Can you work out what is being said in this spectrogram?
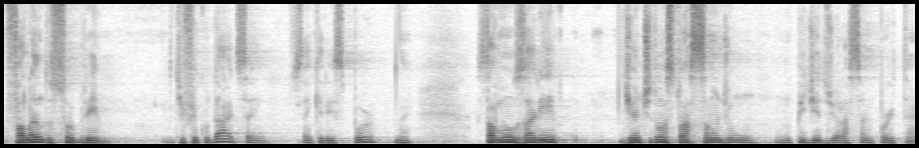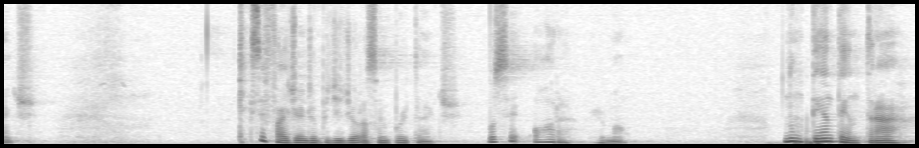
falando sobre dificuldades, sem, sem querer expor, né? estávamos ali diante de uma situação de um, um pedido de oração importante. O que, que você faz diante de um pedido de oração importante? Você ora, irmão. Não tenta entrar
